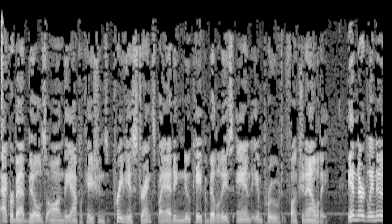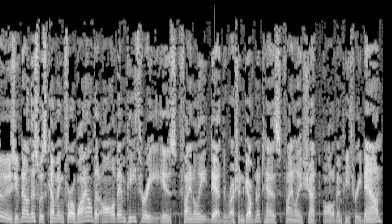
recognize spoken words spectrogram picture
Acrobat builds on the application's previous strengths by adding new capabilities and improved functionality. In Nerdly News, you've known this was coming for a while, but AllOfMP3 is finally dead. The Russian government has finally shut AllOfMP3 down.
